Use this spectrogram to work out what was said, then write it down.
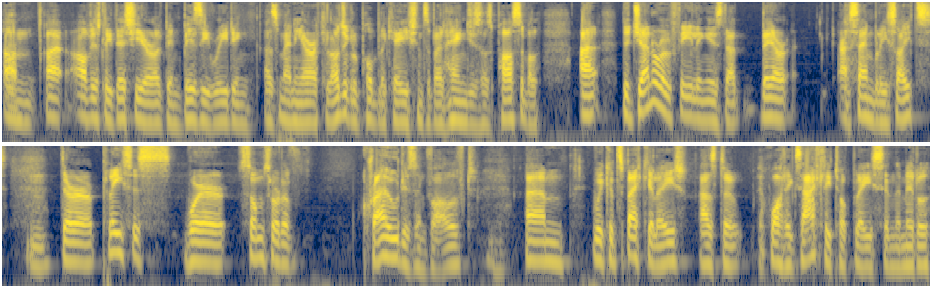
um, uh, obviously, this year I've been busy reading as many archaeological publications about henges as possible. Uh, the general feeling is that they are assembly sites. There are places where some sort of crowd is involved. Um, we could speculate as to what exactly took place in the middle.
